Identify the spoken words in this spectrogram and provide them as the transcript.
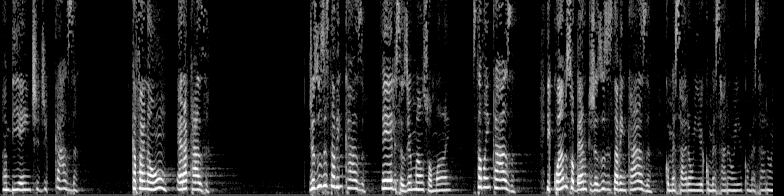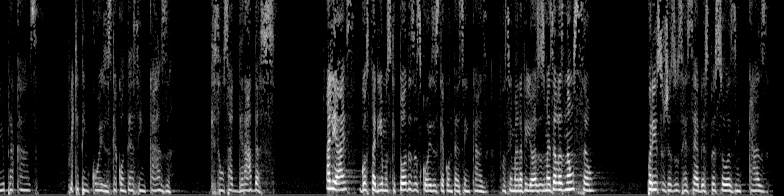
Ambiente de casa. Cafarnaum era a casa. Jesus estava em casa. Ele, seus irmãos, sua mãe, estavam em casa. E quando souberam que Jesus estava em casa, começaram a ir, começaram a ir, começaram a ir para casa. Porque tem coisas que acontecem em casa que são sagradas. Aliás, gostaríamos que todas as coisas que acontecem em casa fossem maravilhosas, mas elas não são. Por isso, Jesus recebe as pessoas em casa.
